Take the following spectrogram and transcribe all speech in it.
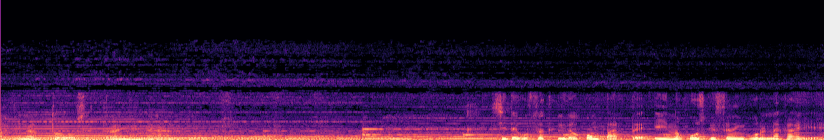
al final todos extrañan a alguien. Si te gustó este video comparte y no juzgues a ninguno en la calle.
